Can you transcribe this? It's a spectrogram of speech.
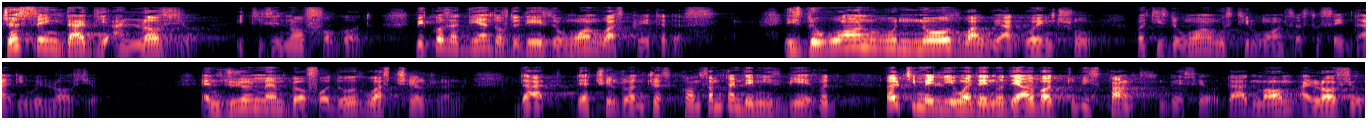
Just saying, Daddy, I love you, it is enough for God. Because at the end of the day, He's the one who has created us. He's the one who knows what we are going through, but He's the one who still wants us to say, Daddy, we love you. And do you remember for those who have children that their children just come? Sometimes they misbehave, but ultimately when they know they are about to be spanked, they say, oh, Dad, Mom, I love you.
